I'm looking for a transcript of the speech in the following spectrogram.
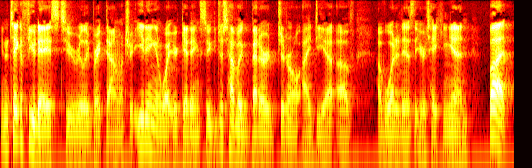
you know take a few days to really break down what you're eating and what you're getting, so you can just have a better general idea of of what it is that you're taking in. But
